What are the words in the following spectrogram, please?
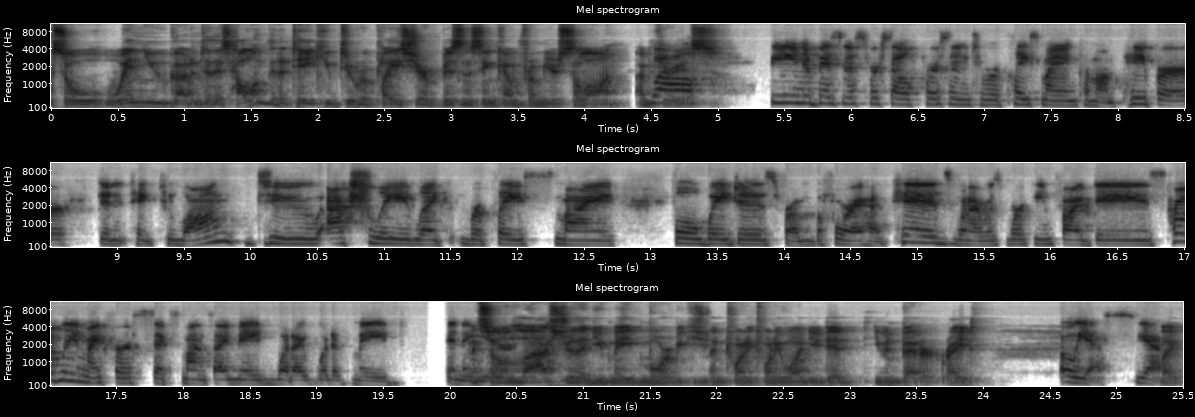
So when you got into this, how long did it take you to replace your business income from your salon? I'm well, curious. Being a business for self person to replace my income on paper didn't take too long to actually like replace my full wages from before I had kids when I was working 5 days. Probably in my first 6 months I made what I would have made in a and year. so last year that you made more because in 2021 you did even better, right? Oh yes, yeah. Like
